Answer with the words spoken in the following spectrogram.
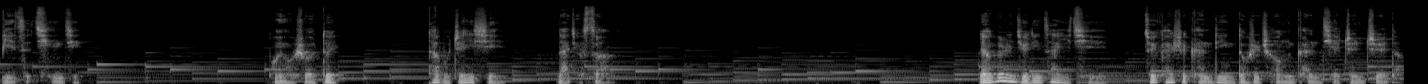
彼此清静。朋友说：“对，他不珍惜，那就算了。”两个人决定在一起，最开始肯定都是诚恳且真挚的，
